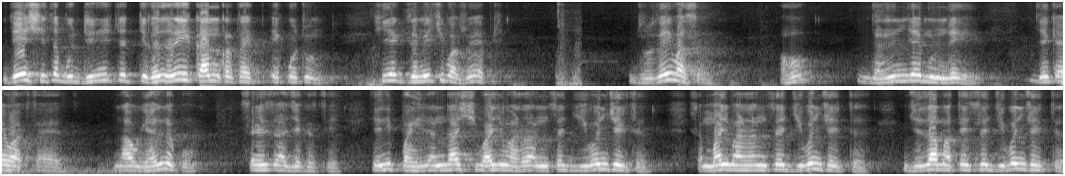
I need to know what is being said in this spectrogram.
देश इथं बुद्धीने ते तिघंजणही काम करतायत एकवटून. ही एक जमेची बाजू आहे आपली. दुर्दैव अहो धनंजय मुंडे जे काय वागतायत नाव घ्यायला नको. सगळेच राज्यकर्ते यांनी पहिल्यांदा शिवाजी महाराजांचं जीवनचरित्र संभाजी महाराजांचं जीवनचरित्र जिजामातेचं जीवनचरित्र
